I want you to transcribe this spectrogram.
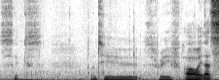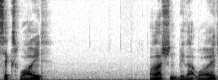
six. One, two, three. Oh wait, that's six wide. Oh, that shouldn't be that wide.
